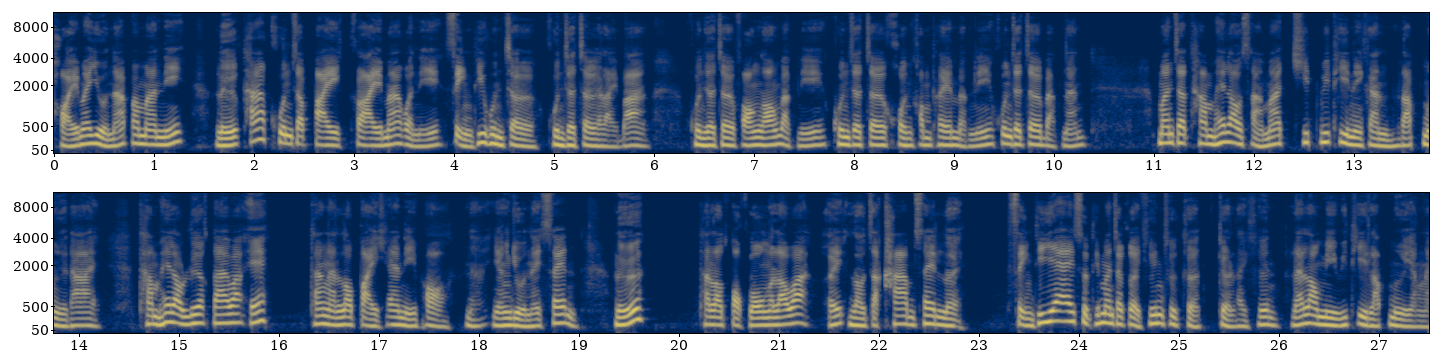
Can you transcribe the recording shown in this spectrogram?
ถอยมาอยู่นะประมาณนี้ หรือถ้าคุณจะไปไกลมากกว่านี้ สิ่งที่คุณเจอ คุณจะเจออะไรบ้าง คุณจะเจอฟ้องร้องแบบนี้ คุณจะเจอคนคอมเพลนแบบนี้ คุณจะเจอแบบนั้น มันจะทำให้เราสามารถคิดวิธีในการรับมือได้ทำให้เราเลือกได้ว่า เอ๊ะ ถ้างั้นเราไปแค่นี้พอนะ ยังอยู่ในเส้น หรือถ้าเราตกลงกันแล้วว่า เอ้ย เราจะข้ามเส้นเลย สิ่งที่แย่ที่สุดที่มันจะเกิดขึ้นคือเกิดเกิดอะไรขึ้น และเรามีวิธีรับมือยังไง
